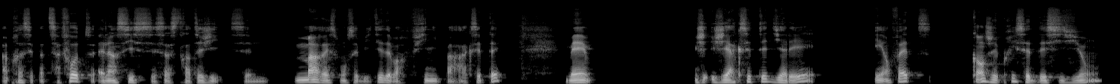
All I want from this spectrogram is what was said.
après c'est pas de sa faute, elle insiste, c'est sa stratégie, c'est ma responsabilité d'avoir fini par accepter. Mais j'ai accepté d'y aller, et en fait, quand j'ai pris cette décision,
